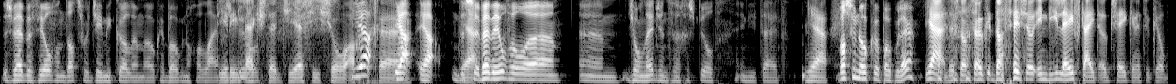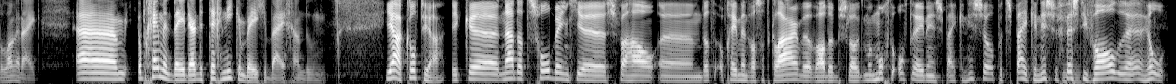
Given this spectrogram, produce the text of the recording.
Dus we hebben veel van dat soort Jamie Cullum ook, hebben ook nog wel live Die gespeeld. relaxed, jazzy, soul-achtige... Ja, ja. Dus ja. we hebben heel veel eh, ehm, John Legend gespeeld in die tijd. ja. Was toen ook populair. Ja, dus dat is, ook, dat is in die leeftijd ook zeker natuurlijk heel belangrijk. Ehm, op een gegeven moment ben je daar de techniek een beetje bij gaan doen. Ja, klopt ja. Ik, eh, na dat schoolbandjesverhaal, ehm, dat, op een gegeven moment was dat klaar. We, we hadden besloten, we mochten optreden in Spijkenisse, op het Spijkenisse Mhm. Festival. Eh, heel,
